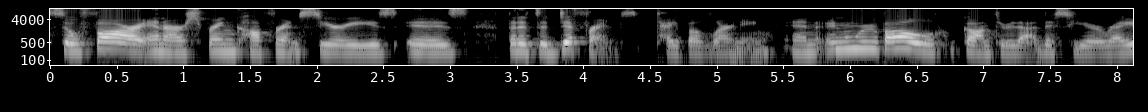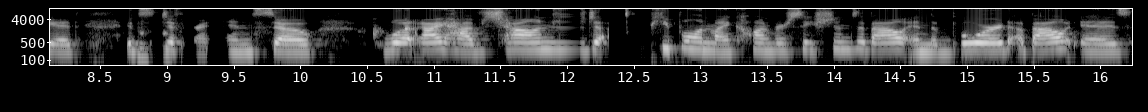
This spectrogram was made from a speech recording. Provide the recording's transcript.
so far in our spring conference series is that it's a different type of learning. And and we've all gone through that this year right? It, it's different. And so what i have challenged people in my conversations about and the board about is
